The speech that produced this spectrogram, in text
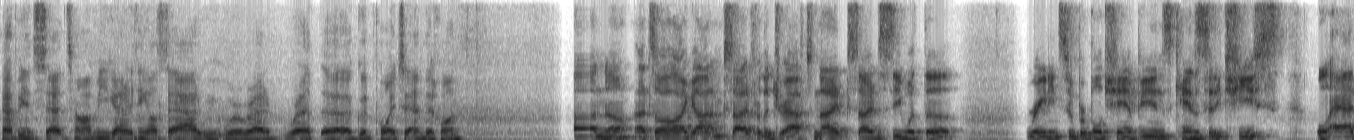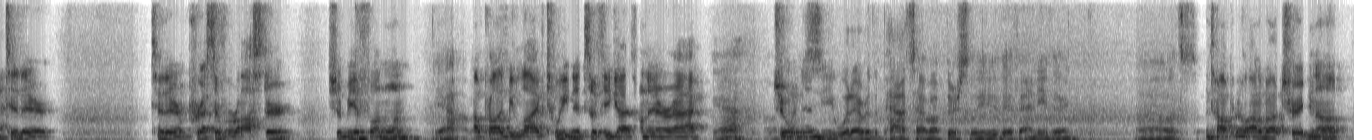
That being said, Tommy, you got anything else to add? We, we're we're at a, we're at a good point to end this one. Uh, no, that's all I got. I'm excited for the draft tonight. Excited to see what the reigning Super Bowl champions, Kansas City Chiefs, will add to their to their impressive roster. Should be a fun one. Yeah, I'll probably be live tweeting it. So if you guys want to interact, yeah I'm Join in. See whatever the Pats have up their sleeve, if anything. Uh, I'm talking a lot about trading up.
